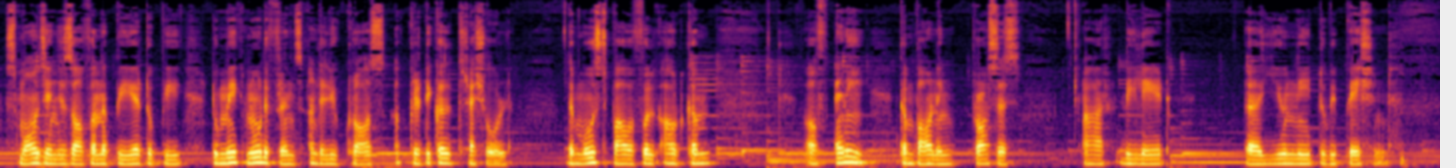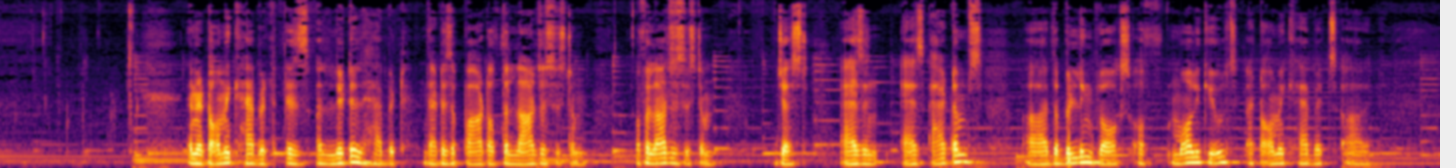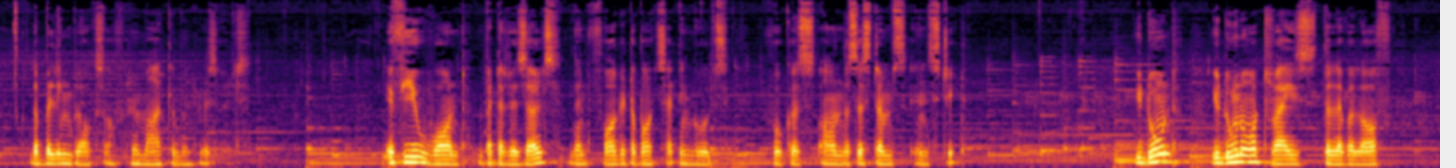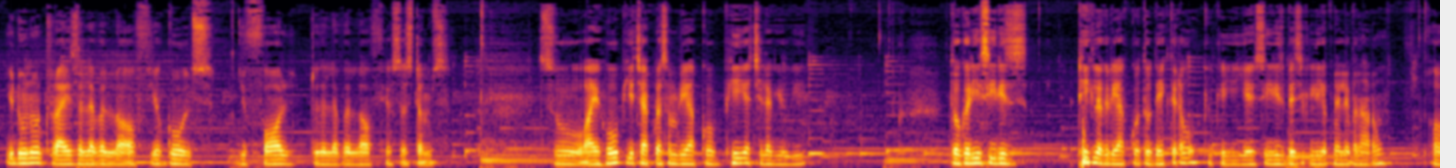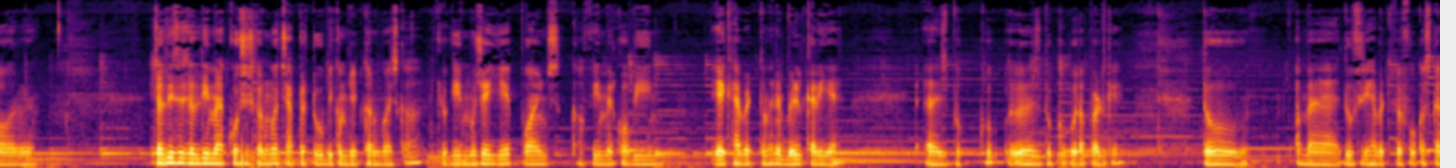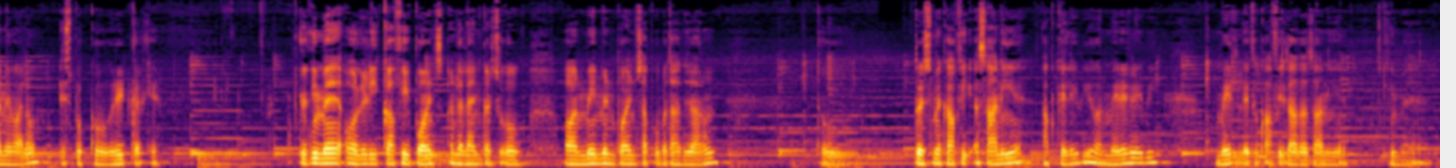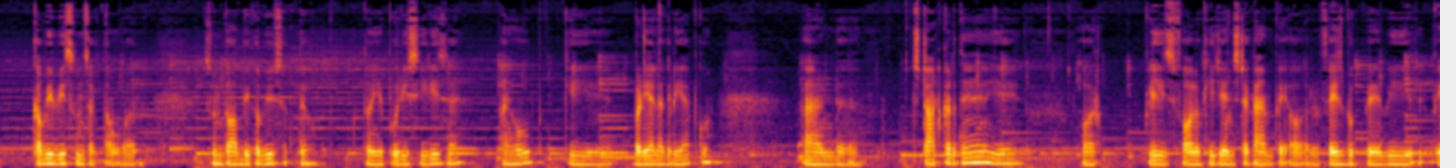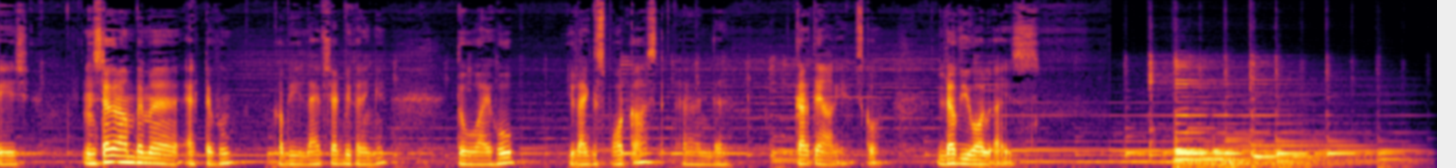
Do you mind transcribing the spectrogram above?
Small changes often appear to be to make no difference until you cross a critical threshold. The most powerful outcome of any compounding process are delayed. Uh, you need to be patient. An atomic habit is a little habit that is a part of the larger system of a larger system just as in as atoms are the building blocks of molecules atomic habits are the building blocks of remarkable results. If you want better results, then forget about setting goals. Focus on the systems instead. You don't you do not rise the level of you do not rise the level of your goals. You fall to the level of your systems. So I hope ये chapter summary आपको भी अच्छी लगी होगी तो अगर ये series ठीक लग रही है आपको तो देखते रहो, क्योंकि ये सीरीज़ बेसिकली अपने लिए बना रहा हूँ। और जल्दी से जल्दी मैं कोशिश करूँगा चैप्टर टू भी कंप्लीट करूँगा इसका, क्योंकि मुझे ये पॉइंट्स काफ़ी मेरे को भी, एक हैबिट तो मैंने बिल्ड करी है इस बुक को, इस बुक को पूरा पढ़ के। तो अब मैं दूसरी हैबिट पे फोकस करने वाला हूँ, इस बुक को रीड करके। क्योंकि मैं ऑलरेडी काफ़ी पॉइंट्स अंडरलाइन कर चुका हूँ, और मेन मेन पॉइंट्स आपको बताते जा रहा हूँ। तो तो इसमें काफ़ी आसानी है आपके लिए भी और मेरे लिए भी। मेरे लिए तो काफ़ी ज़्यादा आसानी है कि मैं कभी भी सुन सकता हूँ और सुन तो आप भी कभी भी सकते हो। तो ये पूरी सीरीज़ है। आई होप कि ये बढ़िया लग रही है आपको। एंड स्टार्ट uh, करते हैं ये और प्लीज़ फॉलो कीजिए इंस्टाग्राम पे और फेसबुक पे भी पेज इंस्टाग्राम पे मैं एक्टिव हूँ। कभी लाइव चैट भी करेंगे। तो I hope you like this podcast and करते हैं आगे इसको। Love you all, guys.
